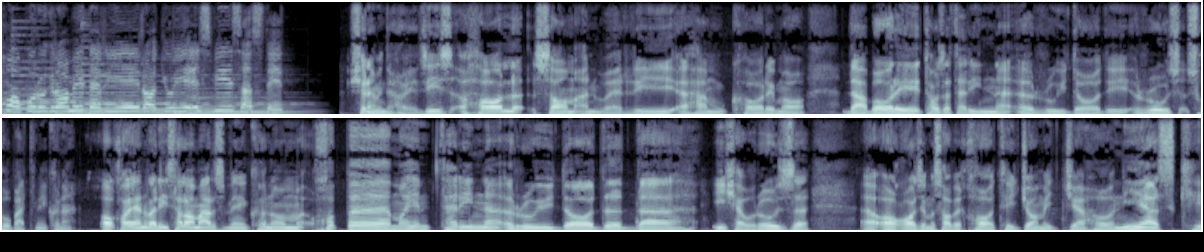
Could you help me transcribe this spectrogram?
با پروگرام دری رادیوی اس هستید. شنمینده های عزیز حال سام انوری همکار ما درباره تازه ترین رویداد روز صحبت می‌کنه. آقای انوری سلام عرض می‌کنم. خب مهمترین رویداد در ایش و روز آغاز مسابقات جام جهانی است که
